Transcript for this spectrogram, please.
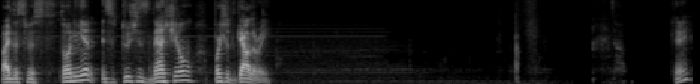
by the Smithsonian Institution's National Portrait Gallery. Okay.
